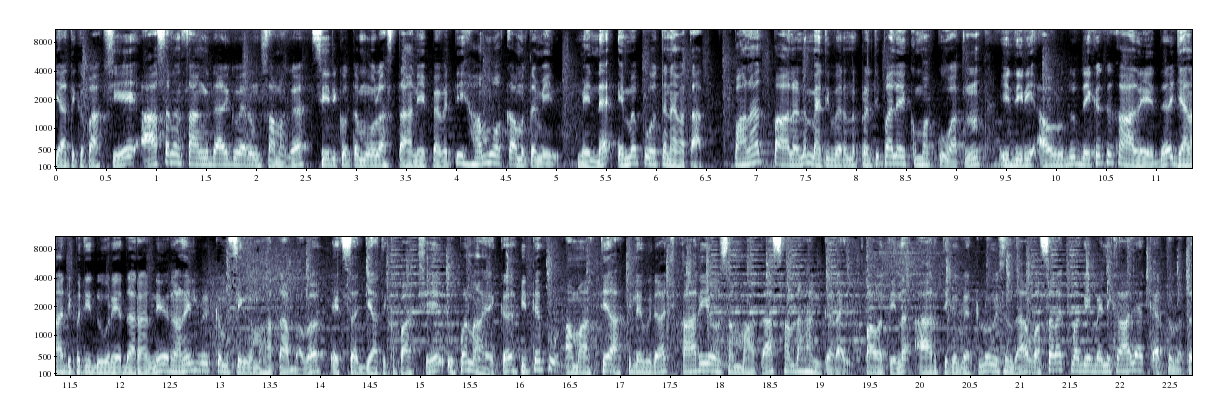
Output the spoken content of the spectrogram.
ජාතික පක්ෂයේ ආසන සංවිධායකවරුන් සමඟ සිරිකොත මූලස්ථානය පැවති හමුවක් අමතමින් මෙන්න එම පුවත නැවතත්. පළත් පාලන මැතිවරණ ප්‍රතිඵලය කුමක් වුවත්න් ඉදිරි අවුරුදු දෙක කාලයේද ජනාධිපති දූරය දරන්නේ රනිල් වික්‍රම සිංහ මහතා බව එක්සත් ජාතික පක්ෂයේ උපනායක හිටපු අමාත්‍ය අකිල විරාජ් කාර්යවසම් මහතා සඳහන් කරයි. පවතින ආර්ථික ගැටලු විසඳා වසරක් වගේ වැනි කාලයක් ඇතුළත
